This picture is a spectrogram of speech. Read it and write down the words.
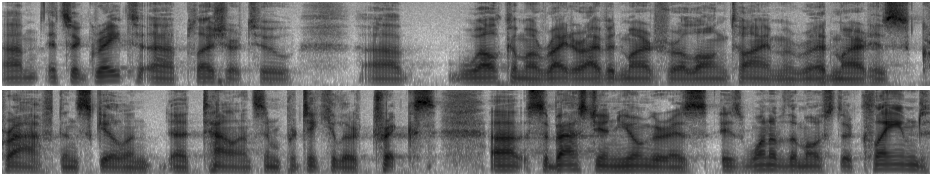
Um, it's a great uh, pleasure to uh, welcome a writer I've admired for a long time, admired his craft and skill and uh, talents, in particular tricks. Uh, Sebastian Junger is, is one of the most acclaimed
